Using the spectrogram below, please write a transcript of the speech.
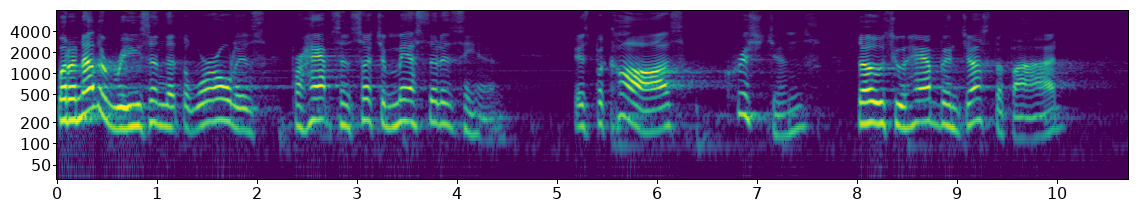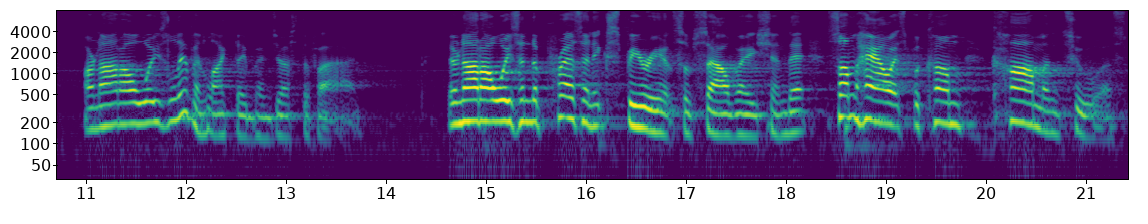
But another reason that the world is perhaps in such a mess that it's in is because Christians, those who have been justified, are not always living like they've been justified. They're not always in the present experience of salvation, that somehow it's become common to us.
